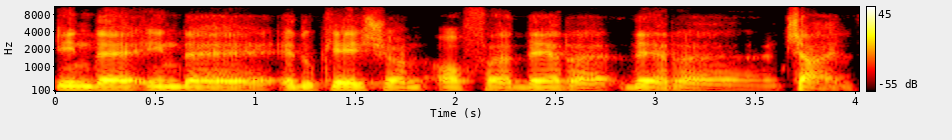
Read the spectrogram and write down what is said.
in the in the education of uh, their their child.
